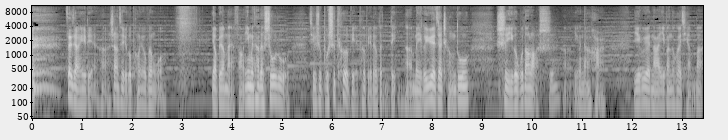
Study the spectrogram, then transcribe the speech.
再讲一点哈，上次有个朋友问我要不要买房，因为他的收入其实不是特别特别的稳定啊，每个月在成都。是一个舞蹈老师啊，一个男孩，一个月拿一万多块钱吧。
